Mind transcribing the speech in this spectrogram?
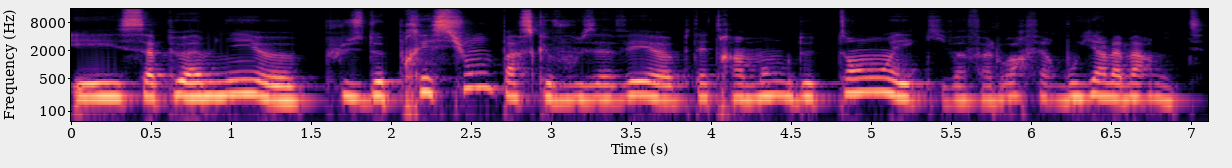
et ça peut amener euh, plus de pression parce que vous avez euh, peut-être un manque de temps et qu'il va falloir faire bouillir la marmite.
